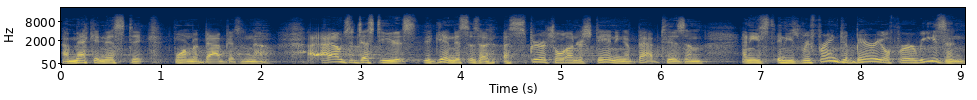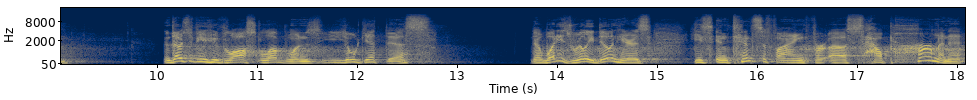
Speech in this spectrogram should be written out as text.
a mechanistic form of baptism. No. I, I would suggest to you, again, this is a, a, spiritual understanding of baptism, and he's, and he's referring to burial for a reason. And those of you who've lost loved ones, you'll get this. That what he's really doing here is he's intensifying for us how permanent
